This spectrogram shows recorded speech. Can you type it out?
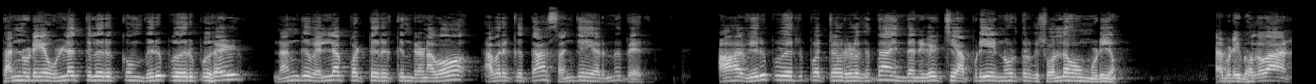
தன்னுடைய உள்ளத்தில் இருக்கும் விருப்பு வெறுப்புகள் நன்கு வெல்லப்பட்டிருக்கின்றனவோ அவருக்குத்தான் சஞ்சயர்னு பேர். ஆக விருப்பு வெறுப்பற்றவர்களுக்கு தான் இந்த நிகழ்ச்சி அப்படியே இன்னொருத்தருக்கு சொல்லவும் முடியும். அப்படி பகவான்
